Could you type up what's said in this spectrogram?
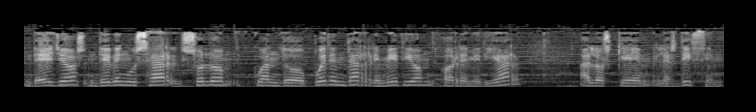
De ellos deben usar solo cuando pueden dar remedio o remediar a los que las dicen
